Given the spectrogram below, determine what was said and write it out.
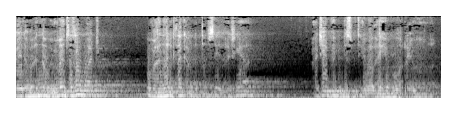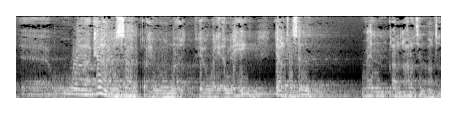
بينما أنه مما تزوج ومع ذلك ذكر بالتفصيل أشياء عجيبة بالنسبة لوضعه هو رحمه الله. وكان في السابق رحمه الله في أول أمره يغتسل من قرقرة البطن.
